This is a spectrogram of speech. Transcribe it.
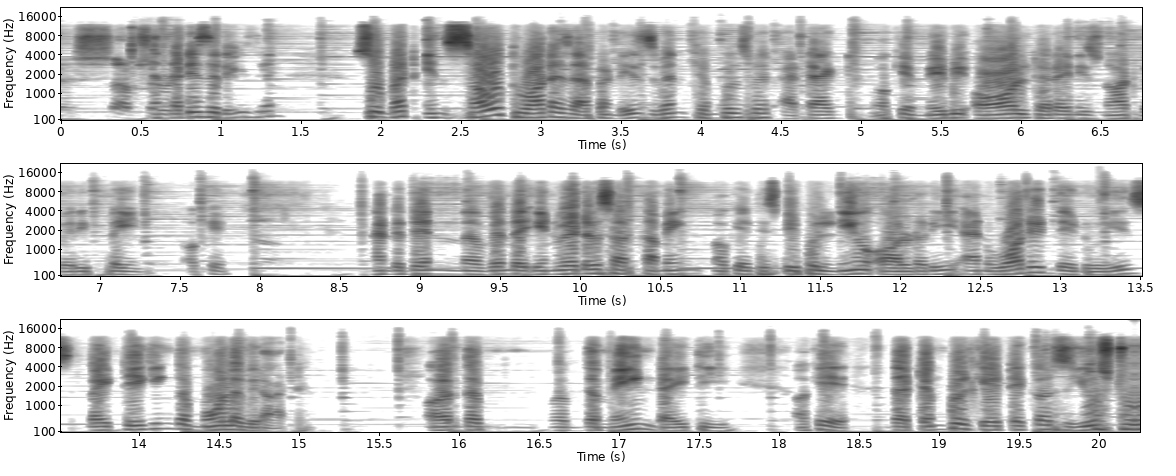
Yes, and absolutely. And that is the reason so but in south what has happened is when temples were attacked okay maybe all terrain is not very plain okay. And then uh, when the invaders are coming okay these people knew already. And what did they do is by taking the moola virat or the uh, the main deity okay the temple caretakers used to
